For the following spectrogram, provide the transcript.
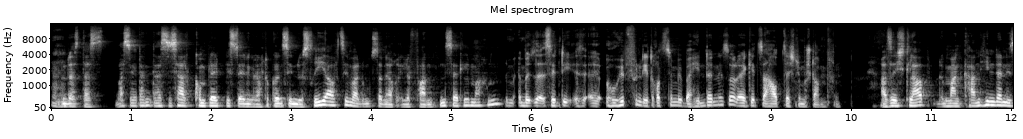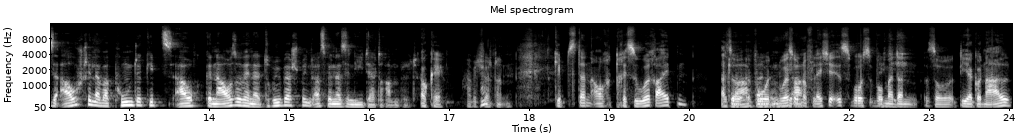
Mhm. Und das, das, was ja dann, das ist halt komplett bis zu Ende gedacht. Du könntest die Industrie aufziehen, weil du musst dann ja auch Elefantensättel machen. Sind die, äh, hüpfen die trotzdem über Hindernisse oder geht es da hauptsächlich um Stampfen? Also ich glaube, man kann Hindernisse aufstellen, aber Punkte gibt's auch genauso, wenn er drüber springt, als wenn er sie niedertrampelt. Okay, habe ich verstanden. Gibt es dann auch Dressurreiten? Also Klar, wo dann- nur so klar. eine Fläche ist, wo man Richtig. dann so diagonal.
